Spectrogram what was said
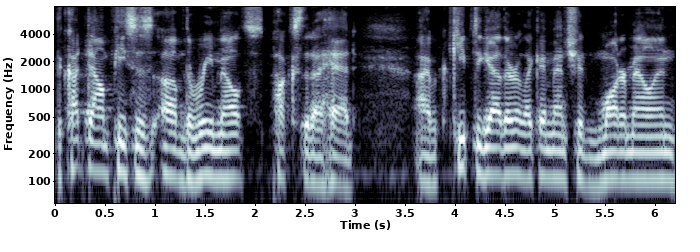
the cut down pieces of the remelts pucks that I had. I would keep together, like I mentioned, watermelon,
